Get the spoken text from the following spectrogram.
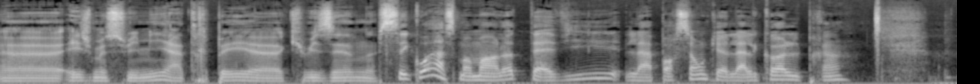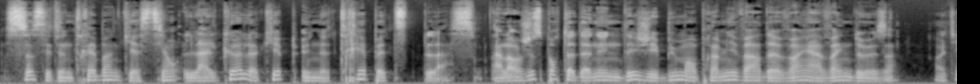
Euh, et je me suis mis à triper euh, cuisine. C'est quoi à ce moment-là de ta vie la portion que l'alcool prend? Ça, c'est une très bonne question. L'alcool occupe une très petite place. Alors, juste pour te donner une idée, j'ai bu mon premier verre de vin à 22 ans. OK.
